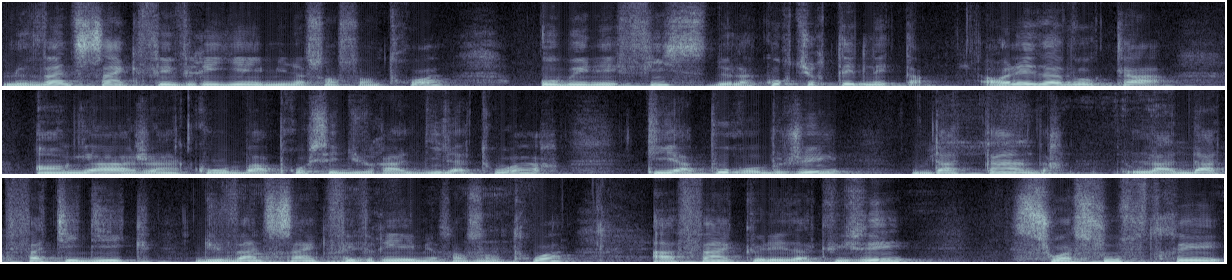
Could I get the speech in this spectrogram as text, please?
le 25 février 1963 au bénéfice de la Cour sûreté de l'État. Alors les avocats engagent un combat procédural dilatoire qui a pour objet d'atteindre la date fatidique du 25 février 1963 afin que les accusés soient soustraits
